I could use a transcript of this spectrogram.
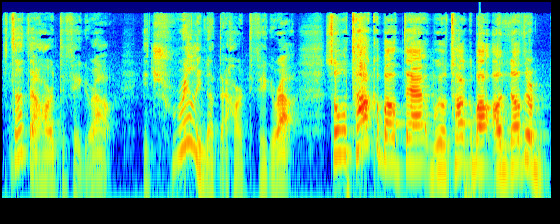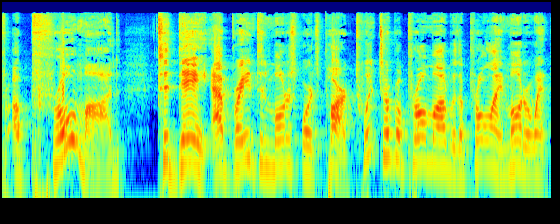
It's not that hard to figure out. It's really not that hard to figure out. So we'll talk about that. We'll talk about another a pro mod today at Bradenton Motorsports Park. Twin turbo pro mod with a Proline motor went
